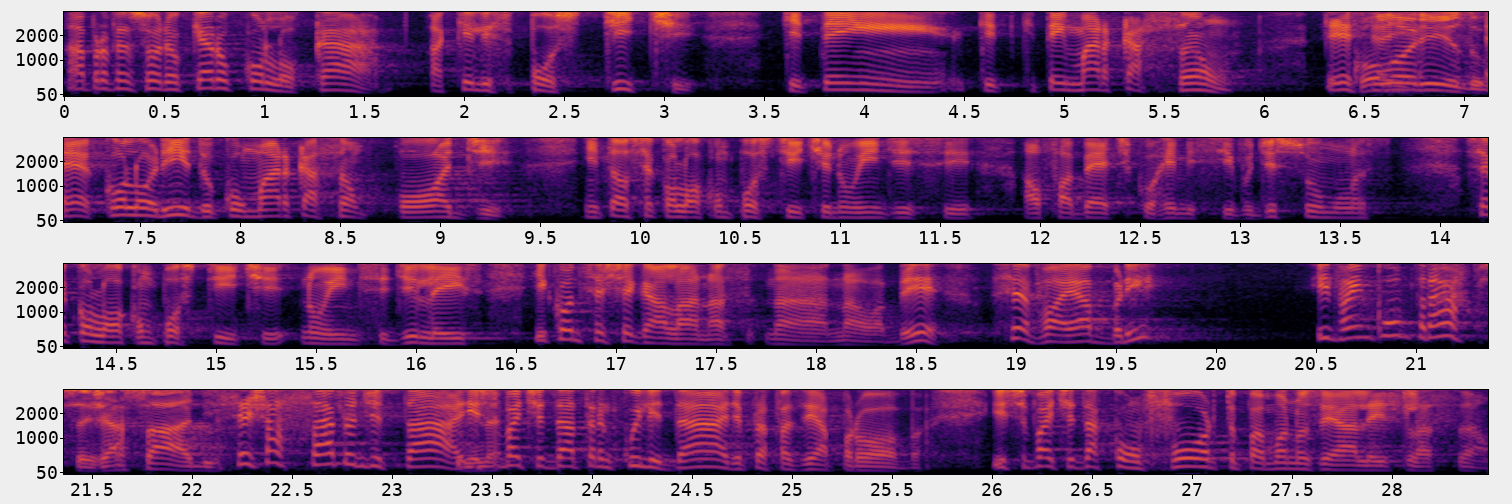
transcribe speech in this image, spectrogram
Ah, professor, eu quero colocar aqueles post-it que tem, que, que tem marcação. Esse colorido. Aí, é, colorido, com marcação. Pode. Então você coloca um post-it no índice alfabético remissivo de súmulas, você coloca um post-it no índice de leis, e quando você chegar lá na, na, na OAB, você vai abrir e vai encontrar. Você já sabe. Você já sabe onde está. Isso vai te dar tranquilidade para fazer a prova. Isso vai te dar conforto para manusear a legislação.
